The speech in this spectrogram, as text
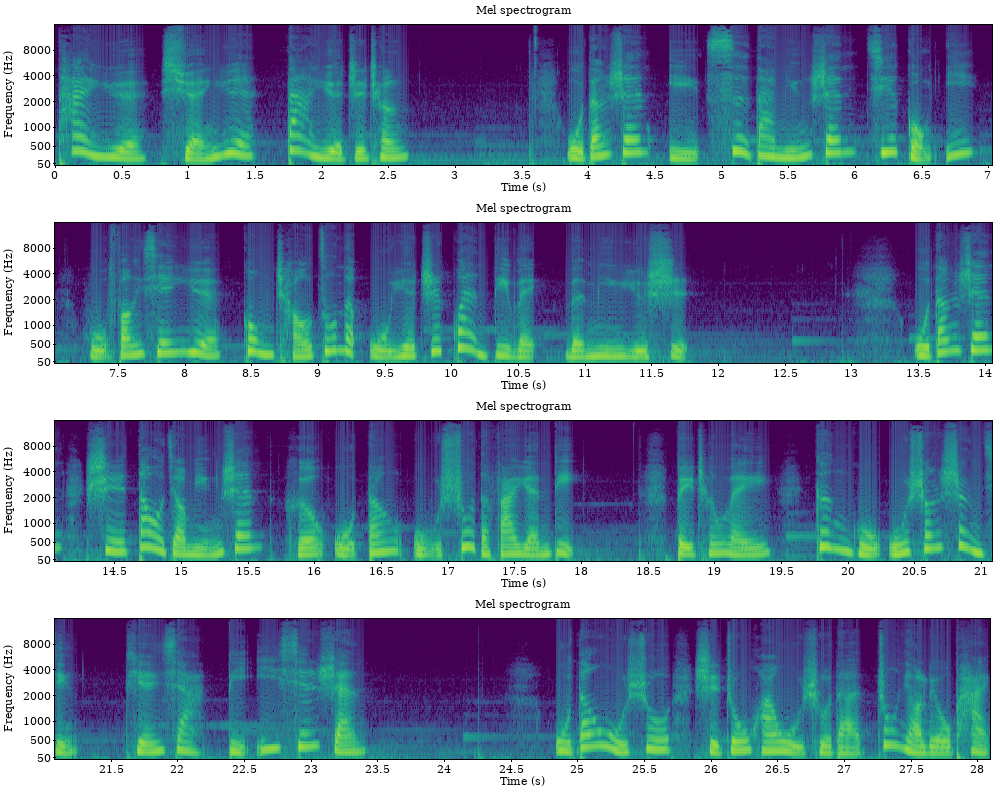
太岳、玄岳、大岳之称。武当山以四大名山皆拱一、五方仙岳共朝宗的五岳之冠地位闻名于世。武当山是道教名山和武当武术的发源地，被称为“亘古无双胜境，天下第一仙山”。武当武术是中华武术的重要流派。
